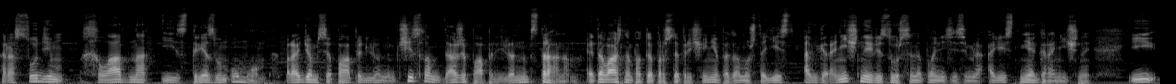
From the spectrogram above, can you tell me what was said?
рассудим хладно и с трезвым умом. Пройдемся по определенным числам, даже по определенным странам. Это важно по той простой причине, потому что есть ограниченные ресурсы на планете Земля, а есть неограниченные. И,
